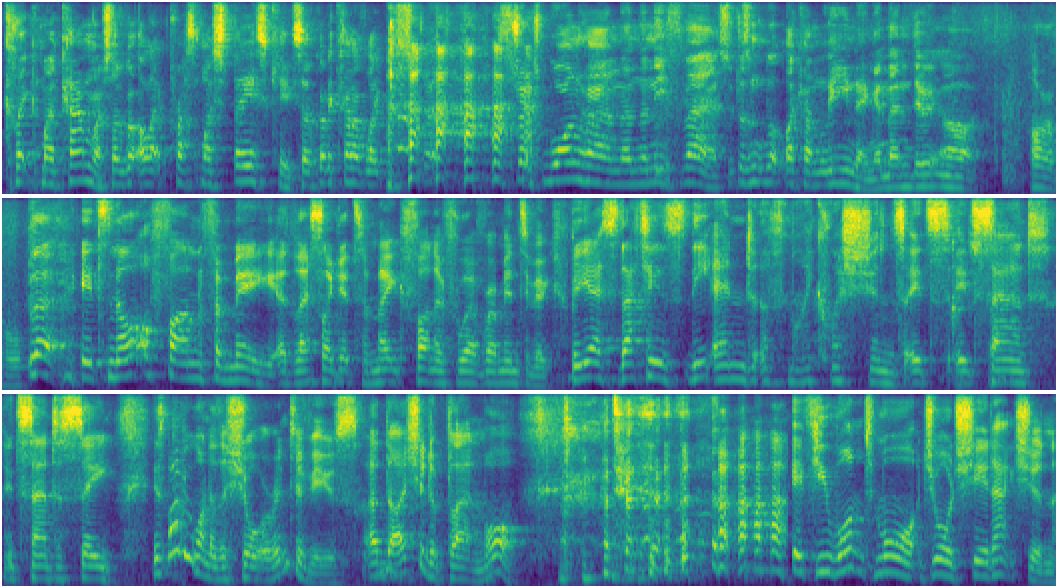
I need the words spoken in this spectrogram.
click my camera, so I've got to like press my space key. So I've got to kind of like stretch, stretch one hand underneath there, so it doesn't look like I'm leaning, and then do it. Oh, horrible. Look, it's not fun for me unless I get to make fun of whoever I'm interviewing. But yes, that is the end of my questions. It's it's sad. It's sad to see. This might be one of the shorter interviews, and I should have planned more. if you want more George Sheard action,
